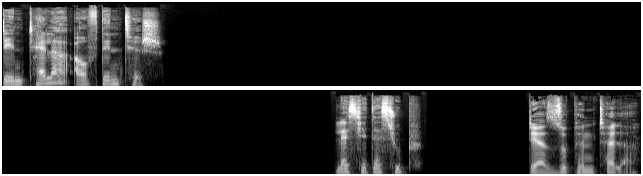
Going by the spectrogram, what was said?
den Teller auf den Tisch. l'assiette à soupe, Der Suppenteller.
